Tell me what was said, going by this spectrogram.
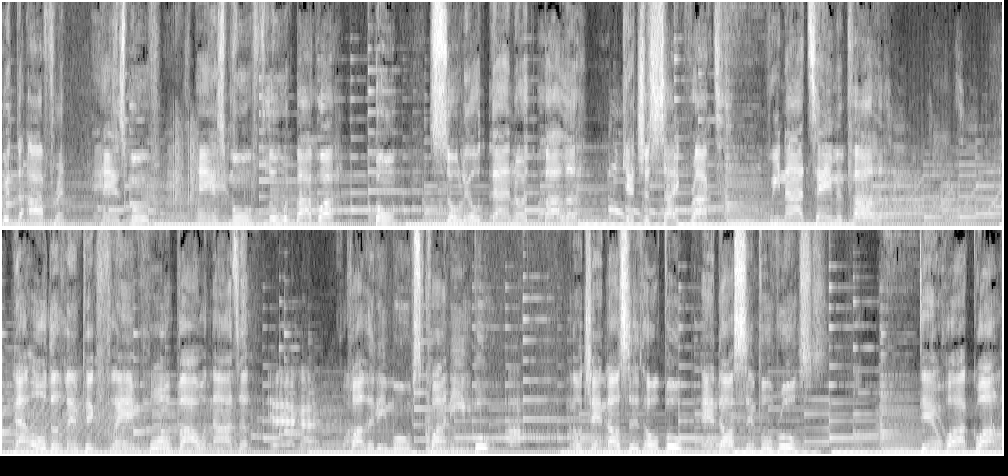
with the offering? Hands move, hands move, fluid bagua, boom. Soleotan or the bala, get your psych rocked. We not taming pala. That old Olympic flame 火把我拿着 Yeah, I got it. Quality moves 跨你一步 Uh, No 剪刀石头布 And all simple rules 电话挂了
